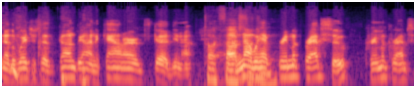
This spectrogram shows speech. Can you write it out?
know, the waitress has a gun behind the counter. It's good, you know. talk Um, fast. no, we have cream of crab soup. Cream of crabs.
